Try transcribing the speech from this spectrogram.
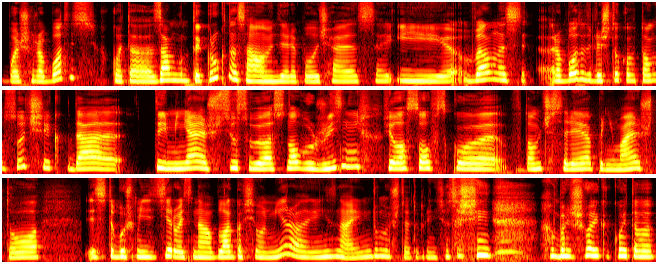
больше работать. Какой-то замкнутый круг на самом деле получается. И wellness работает лишь только в том случае, когда ты меняешь всю свою основу жизни философскую, в том числе понимаешь, что если ты будешь медитировать на благо всего мира, я не знаю, я не думаю, что это принесет очень большой какой-то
